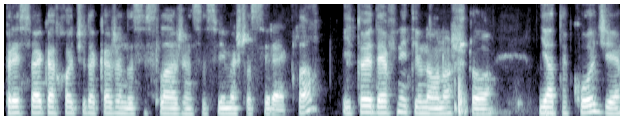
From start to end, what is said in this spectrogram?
pre svega hoću da kažem da se slažem sa svime što si rekla i to je definitivno ono što ja takođe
